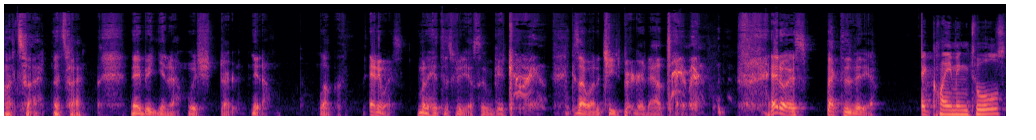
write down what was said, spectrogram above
That's fine. That's fine. Maybe, you know, we should start, you know, well, anyways, I'm to hit this video so we get going because I want a cheeseburger now. Damn it. anyways, back to the video. Claiming tools,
